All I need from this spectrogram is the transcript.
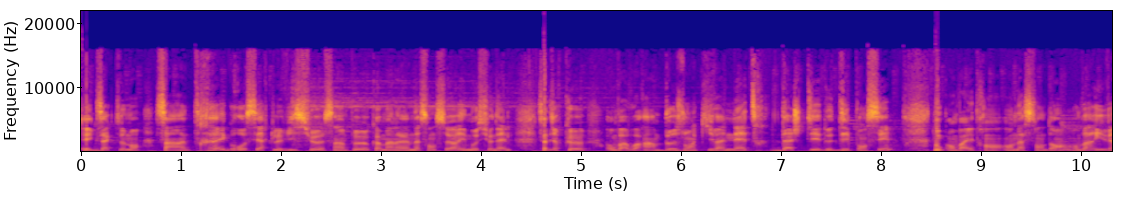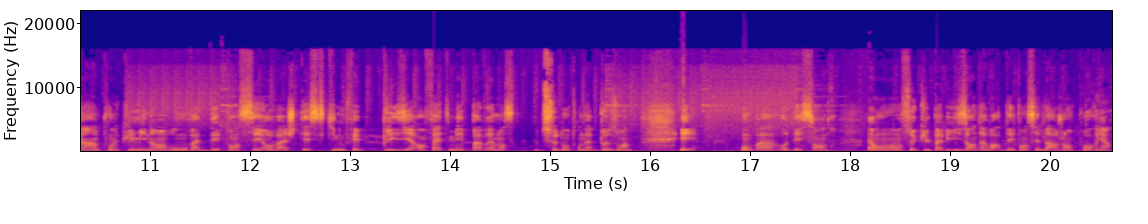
Exactement, c'est un très gros cercle vicieux, c'est un peu comme un, ascenseur émotionnel, c'est-à-dire que on va avoir un besoin qui va naître d'acheter, de dépenser, donc on va être en, en, ascendant, on va arriver à un point culminant où on va dépenser, on va acheter ce qui nous fait plaisir en fait, mais pas vraiment ce dont on a besoin, et on va redescendre en se culpabilisant d'avoir dépensé de l'argent pour rien.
